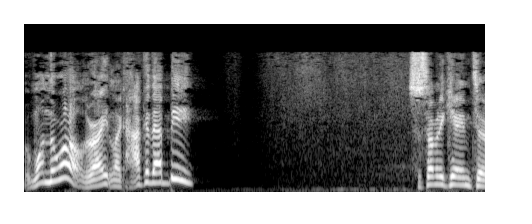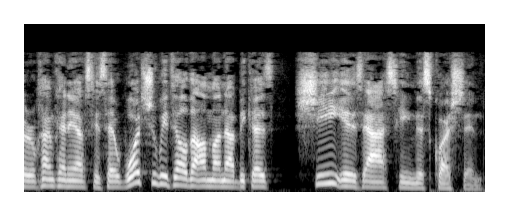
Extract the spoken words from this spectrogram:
Won the world, right? Like, how could that be? So somebody came to Reb Chaim Kanievsky and said, what should we tell the Almana? Because she is asking this question.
